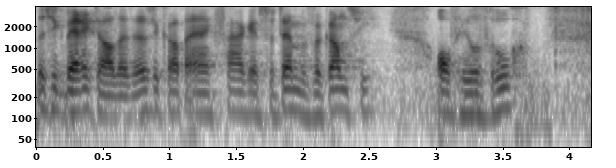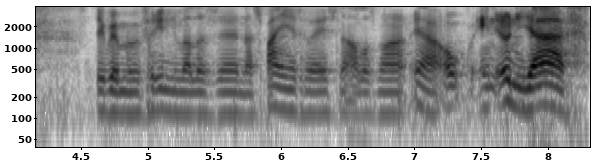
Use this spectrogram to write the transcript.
Dus ik werkte altijd. Dus ik had eigenlijk vaak in september vakantie. Of heel vroeg. Dus ik ben met mijn vrienden wel eens eh, naar Spanje geweest en alles. Maar ja, in een jaar.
